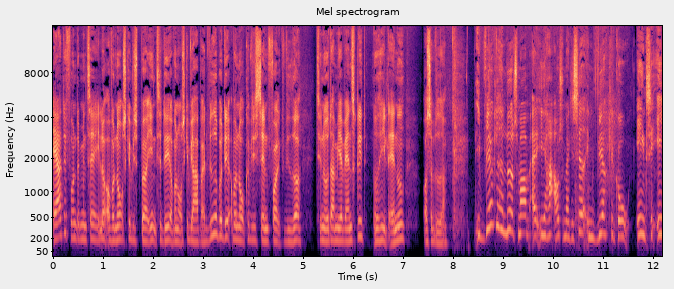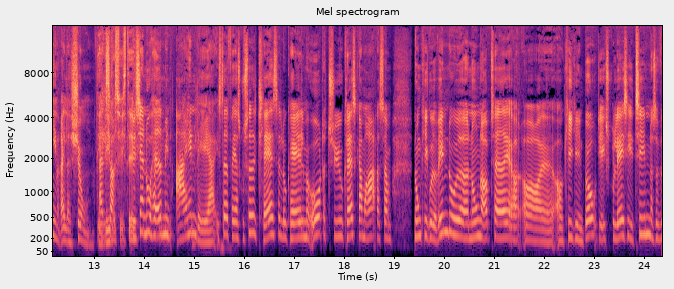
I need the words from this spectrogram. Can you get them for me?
er det fundamentale, og hvornår skal vi spørge ind til det, og hvornår skal vi arbejde videre på det, og hvornår kan vi sende folk videre til noget, der er mere vanskeligt, noget helt andet, osv. I virkeligheden lyder det som om, at I har automatiseret en virkelig god en-til-en relation. Det er altså, lige præcis det. Hvis jeg nu havde min egen lærer, i stedet for at jeg skulle sidde i et klasselokale med 28 klassekammerater, som nogen kigger ud af vinduet, og nogen er optaget af at, og, øh, og kigge i en bog, de ikke skulle læse i timen osv.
